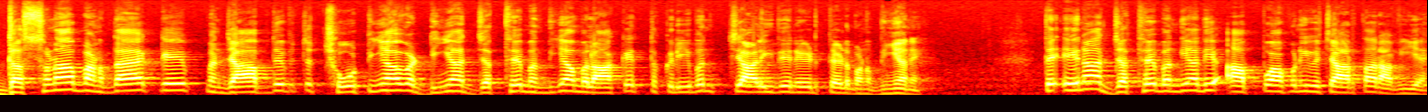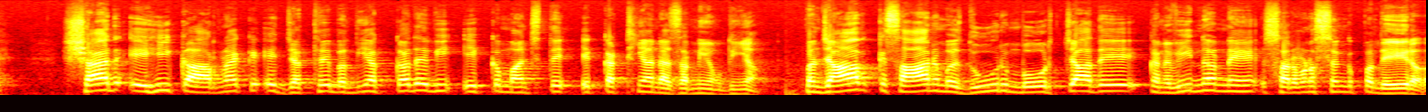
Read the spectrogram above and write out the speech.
ਦੱਸਣਾ ਬਣਦਾ ਹੈ ਕਿ ਪੰਜਾਬ ਦੇ ਵਿੱਚ ਛੋਟੀਆਂ, ਵੱਡੀਆਂ ਜਥੇਬੰਦੀਆਂ ਮਿਲਾ ਕੇ ਤਕਰੀਬਨ 40 ਦੇ ਨੇੜੇ ਤੇੜ ਬਣਦੀਆਂ ਨੇ। ਤੇ ਇਹਨਾਂ ਜਥੇਬੰਦੀਆਂ ਦੀ ਆਪੋ ਆਪਣੀ ਵਿਚਾਰਧਾਰਾ ਵੀ ਹੈ। ਸ਼ਾਇਦ ਇਹੀ ਕਾਰਨ ਹੈ ਕਿ ਇਹ ਜਥੇਬੰਦੀਆਂ ਕਦੇ ਵੀ ਇੱਕ ਮੰਚ ਤੇ ਇਕੱਠੀਆਂ ਨਜ਼ਰ ਨਹੀਂ ਆਉਂਦੀਆਂ। ਪੰਜਾਬ ਕਿਸਾਨ ਮਜ਼ਦੂਰ ਮੋਰਚਾ ਦੇ ਕਨਵੀਨਰ ਨੇ ਸਰਵਣ ਸਿੰਘ ਪੰਦੇਰ।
